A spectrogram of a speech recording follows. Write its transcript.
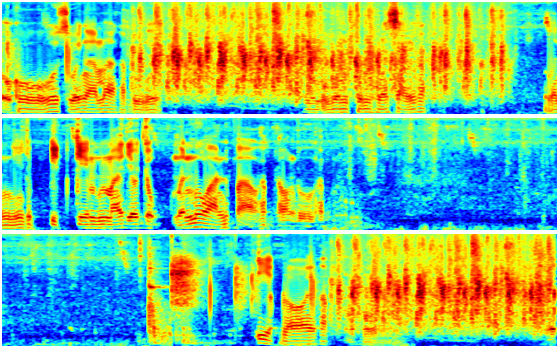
โอ้โห สวยงามมากครับดูนี่ อุบลคนหัวใสครับ วันนี้จะปิดเกมไม้เดียวจบเหมือนเมื่อวานหรือเปล่าครับ ลองดูครับเรียบร้อยครับ โอ้โหสว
